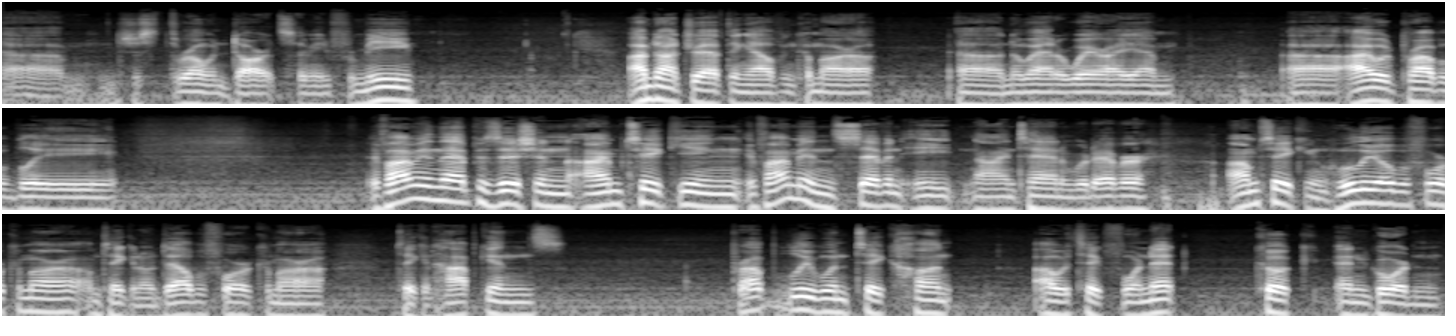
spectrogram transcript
um, just throwing darts. I mean, for me, I'm not drafting Alvin Kamara uh, no matter where I am. Uh, I would probably, if I'm in that position, I'm taking, if I'm in 7, 8, 9, 10, whatever, I'm taking Julio before Kamara. I'm taking Odell before Kamara. I'm taking Hopkins. Probably wouldn't take Hunt. I would take Fournette, Cook, and Gordon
